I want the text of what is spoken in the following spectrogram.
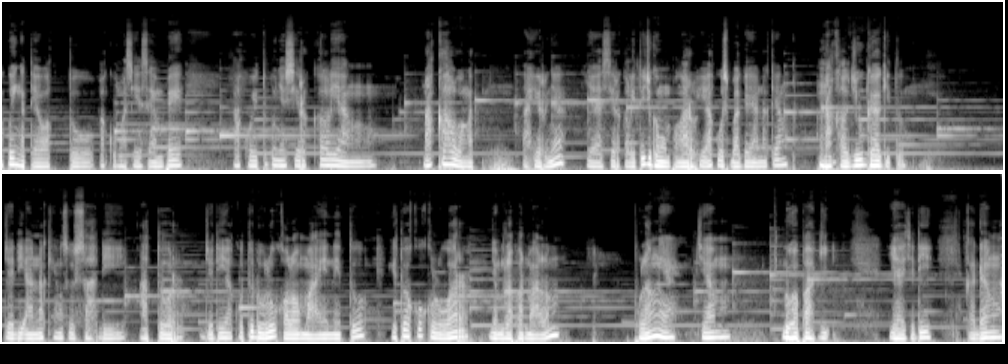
Aku inget ya waktu aku masih SMP, aku itu punya circle yang nakal banget. Akhirnya ya circle itu juga mempengaruhi aku sebagai anak yang nakal juga gitu. Jadi anak yang susah diatur. Jadi aku tuh dulu kalau main itu itu aku keluar jam 8 malam, pulangnya jam 2 pagi. Ya jadi kadang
